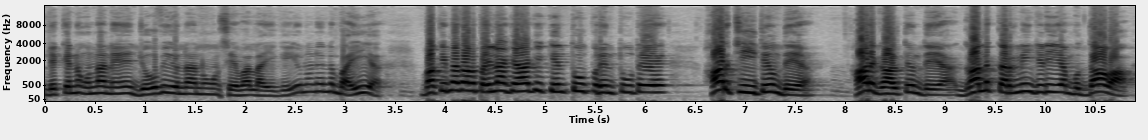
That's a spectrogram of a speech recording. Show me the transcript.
ਲੇਕਿਨ ਉਹਨਾਂ ਨੇ ਜੋ ਵੀ ਉਹਨਾਂ ਨੂੰ ਸੇਵਾ ਲਾਈ ਗਈ, ਉਹਨਾਂ ਨੇ ਨਿਭਾਈ ਆ। ਬਾਕੀ ਮੈਂ ਤੁਹਾਨੂੰ ਪਹਿਲਾਂ ਕਿਹਾ ਕਿ ਕਿੰਤੂ ਪਰਿੰਤੂ ਤੇ ਹਰ ਚੀਜ਼ ਤੇ ਹੁੰਦੇ ਆ। ਹਰ ਗੱਲ ਤੇ ਹੁੰਦੇ ਆ। ਗੱਲ ਕਰਨੀ ਜਿਹੜੀ ਆ ਮੁੱਦਾ ਵਾ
